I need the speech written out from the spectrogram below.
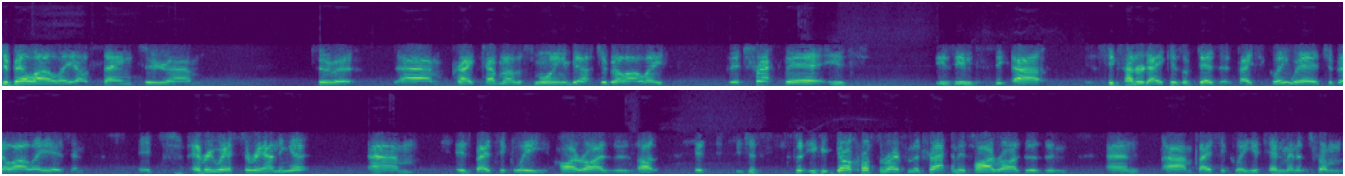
Jebel Ali. I was saying to um, to uh, um, Craig Kavanagh this morning about Jebel Ali. The track there is is in uh, 600 acres of desert, basically, where Jebel Ali is, and it's everywhere surrounding it. Um, is basically high rises. Uh, it, it just you could go across the road from the track, and there's high rises, and and um, basically you're 10 minutes from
